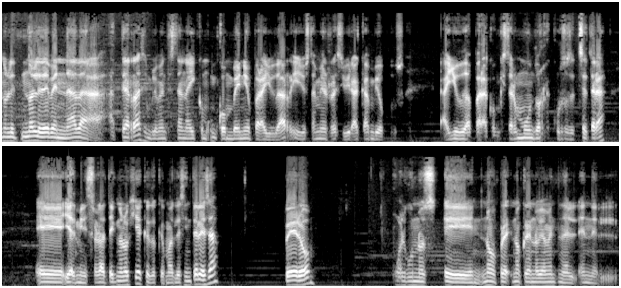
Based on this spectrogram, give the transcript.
no le, no le deben nada a, Terra, simplemente están ahí como un convenio para ayudar y ellos también recibirán a cambio pues ayuda para conquistar mundos, recursos, etcétera, eh, y administrar la tecnología, que es lo que más les interesa, pero algunos eh, no, no, creen obviamente en el, en, el,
